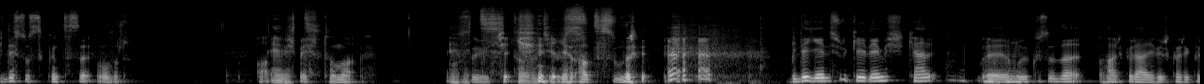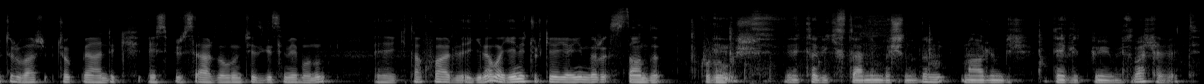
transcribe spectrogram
Bir de su sıkıntısı olur. 65 Evet. toma Evet, suyu çek. doğru diyorsun. Yeraltı suları. bir de Yeni Türkiye demişken e, uykusuzda harikulade bir karikatür var. Çok beğendik. Esprisi Erdal'ın çizgisi Memo'nun e, kitap vardı ilgili ama Yeni Türkiye yayınları standı kurulmuş. Ve tabii ki standın başında da malum bir devlet büyüğümüz var. Evet.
